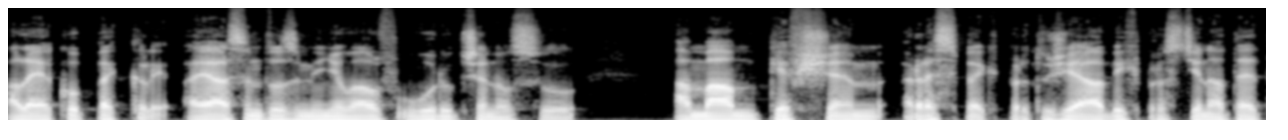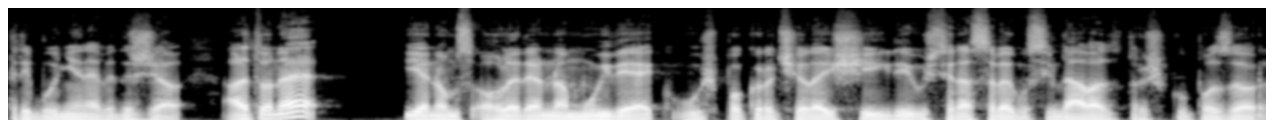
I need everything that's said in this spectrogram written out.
ale jako pekli. A já jsem to zmiňoval v úvodu přenosu a mám ke všem respekt, protože já bych prostě na té tribuně nevydržel. Ale to ne jenom s ohledem na můj věk, už pokročilejší, kdy už si na sebe musím dávat trošku pozor,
